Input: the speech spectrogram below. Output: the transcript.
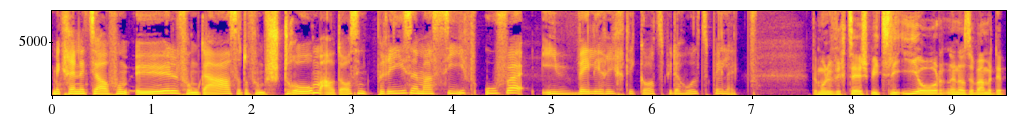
Wir kennen es ja auch vom Öl, vom Gas oder vom Strom. Auch da sind die Preise massiv auf. In welche Richtung geht es bei den Holzpellets? Da muss ich vielleicht zuerst ein bisschen einordnen. Also wenn man den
